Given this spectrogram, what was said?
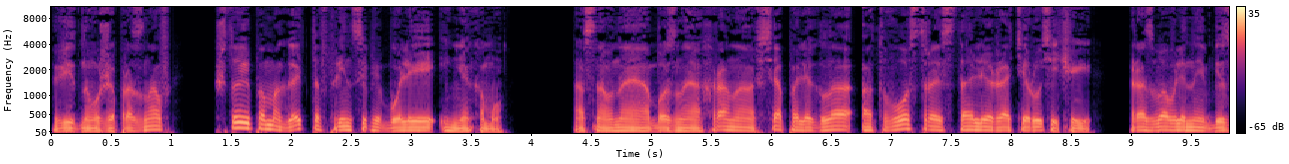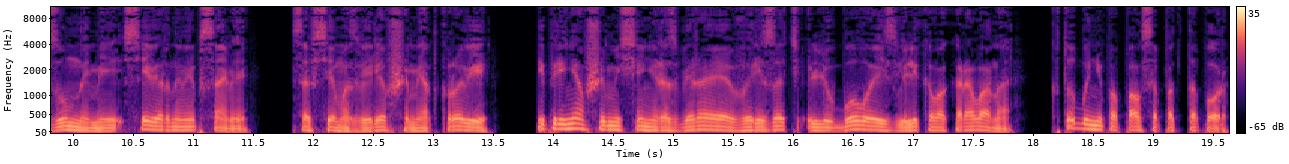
видно уже прознав, что и помогать-то в принципе более и некому. Основная обозная охрана вся полегла от вострой стали рати русичей, разбавленной безумными северными псами, совсем озверевшими от крови и принявшимися, не разбирая, вырезать любого из великого каравана, кто бы ни попался под топор,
